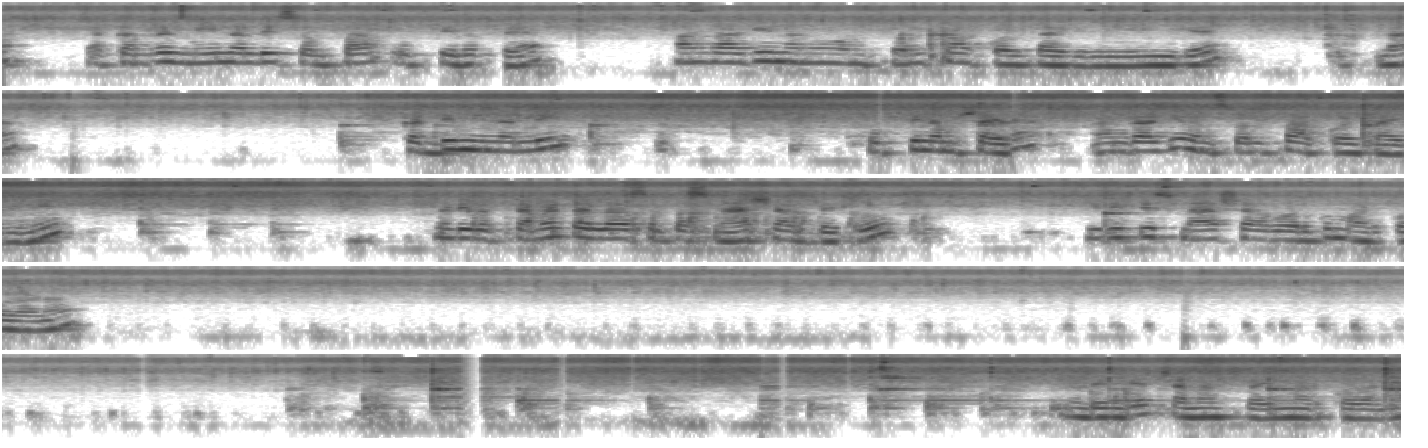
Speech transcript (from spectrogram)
ಯಾಕಂದರೆ ಮೀನಲ್ಲಿ ಸ್ವಲ್ಪ ಉಪ್ಪಿರುತ್ತೆ. ಹಾಗಾಗಿ ನಾನು ಒಂದು ಸ್ವಲ್ಪ ಹಾಕ್ಕೊಳ್ತಾ ಇದ್ದೀನಿ ಮೀನಿಗೆ ಉಪ್ಪನ್ನ. ಕಡ್ಡಿ ಮೀನಲ್ಲಿ ಉಪ್ಪಿನ ಅಂಶ ಇದೆ. ಹಂಗಾಗಿ ಒಂದು ಸ್ವಲ್ಪ ಹಾಕ್ಕೊಳ್ತಾ ಇದ್ದೀನಿ. ನೋಡಿ, ಇವಾಗ ಟೊಮೆಟೊ ಎಲ್ಲ ಸ್ವಲ್ಪ ಸ್ಮ್ಯಾಶ್ ಆಗಬೇಕು. ಈ ರೀತಿ ಸ್ಮ್ಯಾಶ್ ಆಗೋವರೆಗೂ ಮಾಡ್ಕೊಳ್ಳೋಣ. ಹೀಗೆ ಚೆನ್ನಾಗಿ ಫ್ರೈ ಮಾಡ್ಕೊಳ್ಳೋಣ.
